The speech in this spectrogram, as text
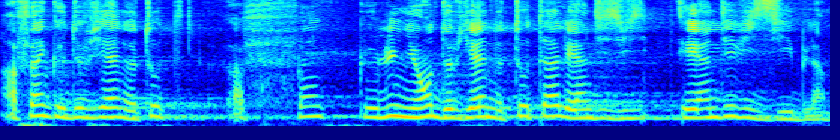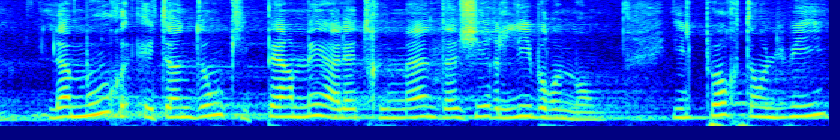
afin que, l'union devienne totale et indivisible. L'amour est un don qui permet à l'être humain d'agir librement. Il porte en lui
